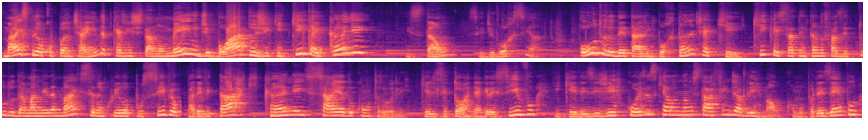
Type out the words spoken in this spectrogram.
mais preocupante ainda, porque a gente está no meio de boatos de que Kika e Kanye estão se divorciando. Outro detalhe importante é que Kika está tentando fazer tudo da maneira mais tranquila possível para evitar que Kanye saia do controle, que ele se torne agressivo e queira exigir coisas que ela não está afim de abrir mão, como por exemplo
